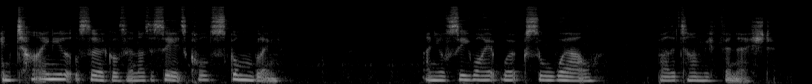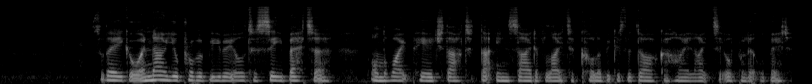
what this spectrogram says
in tiny little circles. And as I say, it's called scumbling. And you'll see why it works so well by the time we've finished. So there you go, and now you'll probably be able to see better on the white page that, that inside of lighter colour because the darker highlights it up a little bit.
